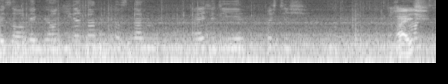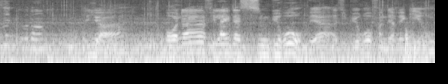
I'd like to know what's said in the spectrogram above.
Häuser. Wem gehören die denn dann? Das sind dann welche, die richtig Reich? sind oder? Ja. Oder vielleicht das ist ein Büro, ja, also Büro von der Regierung.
